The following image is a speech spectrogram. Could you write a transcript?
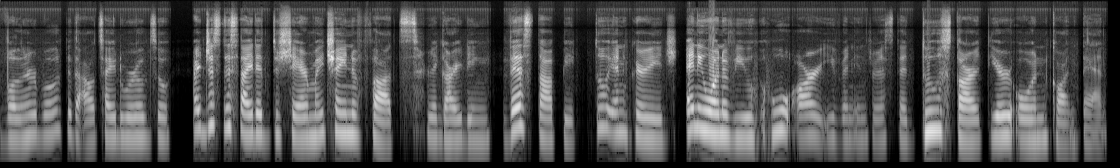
vulnerable to the outside world. So I just decided to share my train of thoughts regarding this topic to encourage any one of you who are even interested to start your own content.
